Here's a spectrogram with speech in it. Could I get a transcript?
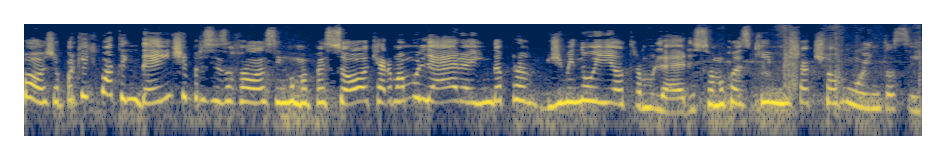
poxa, por que, que um atendente precisa falar assim com uma pessoa que era uma mulher ainda para diminuir outra mulher? Isso é uma coisa que me chateou muito, assim.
